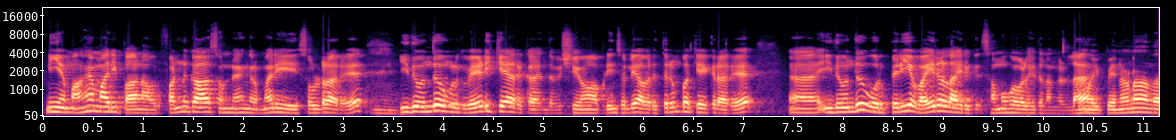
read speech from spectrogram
நீ என் மகன் மாதிரிப்பா நான் ஒரு ஃபண்ணுக்காக சொன்னேங்கிற மாதிரி சொல்றாரு. இது வந்து உங்களுக்கு வேடிக்கையா இருக்கா இந்த விஷயம்? அப்படின்னு சொல்லி அவர் திரும்ப கேட்குறாரு இது வந்து ஒரு பெரிய வைரல் ஆயிருக்கு சமூக வலைதளங்கள்ல. இப்ப என்னன்னா அந்த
